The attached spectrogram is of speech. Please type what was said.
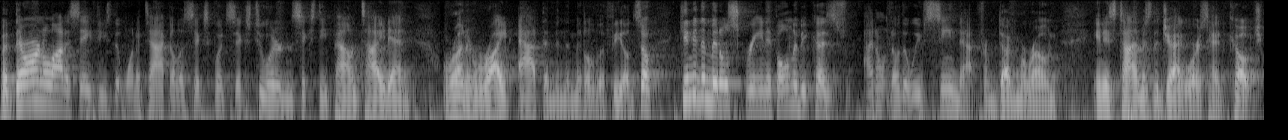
But there aren't a lot of safeties that want to tackle a six foot six, 260 pound tight end running right at them in the middle of the field. So give me the middle screen, if only because I don't know that we've seen that from Doug Marrone in his time as the Jaguars head coach.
